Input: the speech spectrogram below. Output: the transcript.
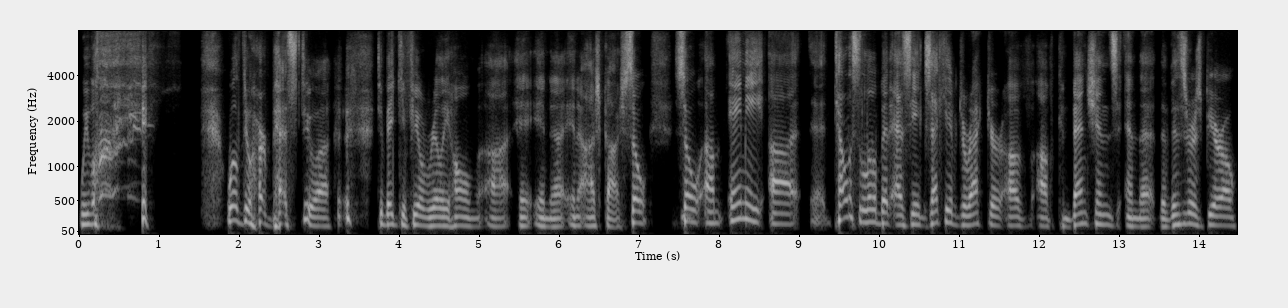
we will we'll do our best to uh, to make you feel really home uh, in uh, in Oshkosh. So so um, Amy, uh, tell us a little bit as the executive director of of conventions and the the Visitors Bureau.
